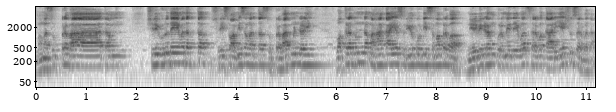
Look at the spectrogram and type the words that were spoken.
मम सुप्रभातम। श्री गुरुदेव दत्त श्री स्वामी समर्थ सुप्रभात मंडळी वक्रतुंड महाकाय सूर्यकोटी समप्रभ निर्विघ्नं कुरुमे देव सर्व कार्येषु सर्वदा।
